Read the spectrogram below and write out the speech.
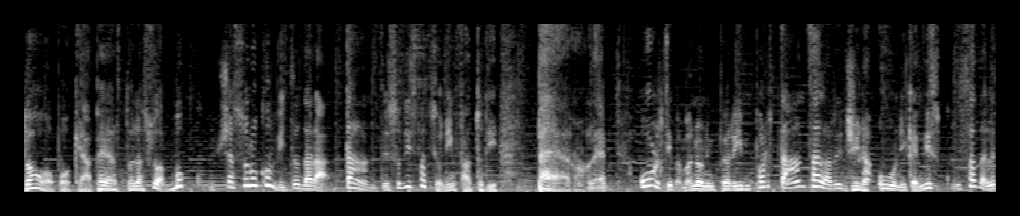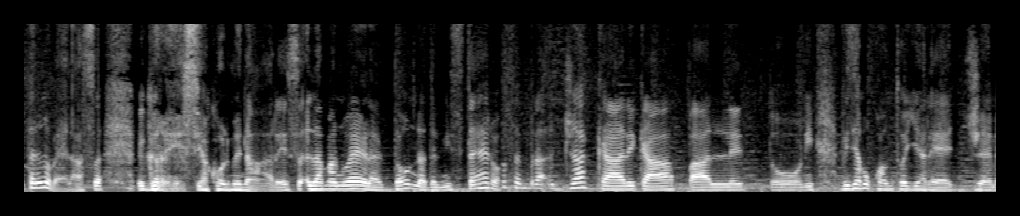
dopo che ha aperto la sua boccuccia sono convinto darà tante soddisfazioni in fatto di perle. Ultima ma non per importanza, la regina unica indiscussa delle telenovelas. Grecia Colmenares, la Manuela donna del mistero, sembra già carica a pallettini mattoni, vediamo quanto gli regge.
